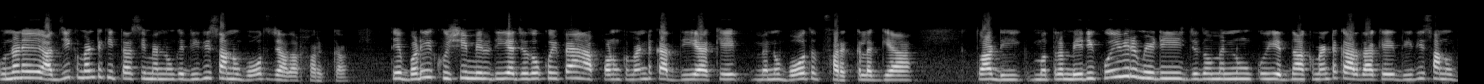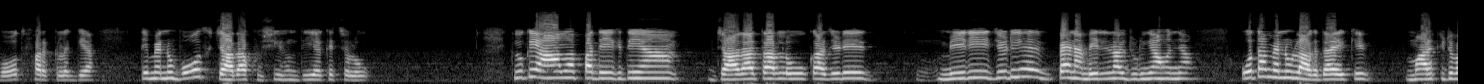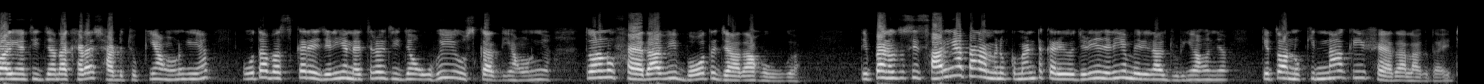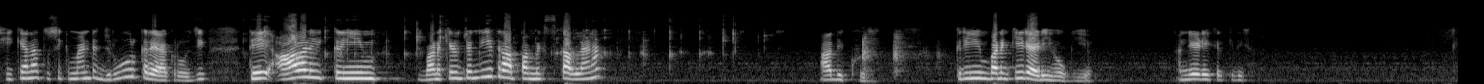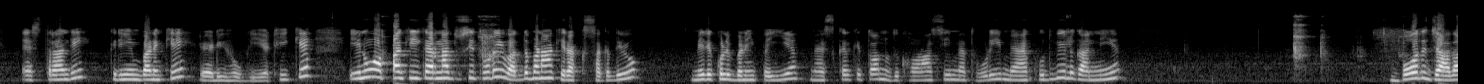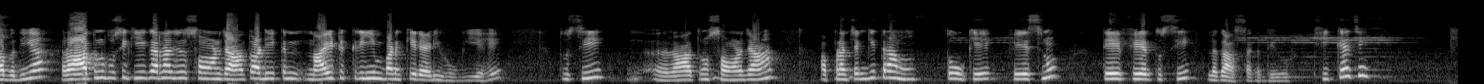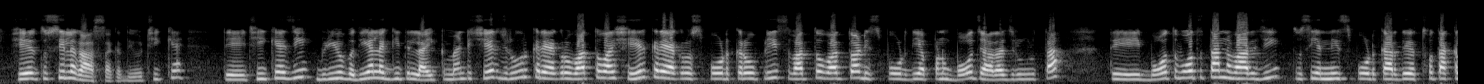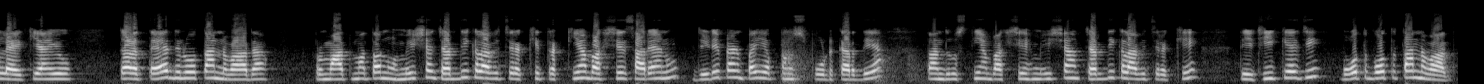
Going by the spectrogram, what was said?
ਉਹਨਾਂ ਨੇ ਅੱਜ ਹੀ ਕਮੈਂਟ ਕੀਤਾ ਸੀ ਮੈਨੂੰ ਕਿ ਦੀਦੀ ਸਾਨੂੰ ਬਹੁਤ ਜ਼ਿਆਦਾ ਫ਼ਰਕ ਆ। ਤੇ ਬੜੀ ਖੁਸ਼ੀ ਮਿਲਦੀ ਹੈ ਜਦੋਂ ਕੋਈ ਭੈਣ ਆਪਾਂ ਨੂੰ ਕਮੈਂਟ ਕਰਦੀ ਆ ਕਿ ਮੈਨੂੰ ਬਹੁਤ ਫ਼ਰਕ ਲੱਗਿਆ। ਤੁਹਾਡੀ ਮਤਲਬ ਮੇਰੀ ਕੋਈ ਵੀ ਰੈਮੇਡੀ ਜਦੋਂ ਮੈਨੂੰ ਕੋਈ ਇਦਾਂ ਕਮੈਂਟ ਕਰਦਾ ਕਿ ਦੀਦੀ ਸਾਨੂੰ ਬਹੁਤ ਫ਼ਰਕ ਲੱਗਿਆ ਤੇ ਮੈਨੂੰ ਬਹੁਤ ਜ਼ਿਆਦਾ ਖੁਸ਼ੀ ਹੁੰਦੀ ਹੈ ਕਿ ਚਲੋ, ਕਿਉਂਕਿ ਆਮ ਆਪਾਂ ਦੇਖਦੇ ਆ ਜ਼ਿਆਦਾਤਰ ਲੋਕ ਆ ਜਿਹੜੇ ਮੇਰੀ ਜਿਹੜੀਆਂ ਭੈਣਾਂ ਮੇਰੇ ਨਾਲ ਜੁੜੀਆਂ ਹੋਈਆਂ, ਉਹ ਤਾਂ ਮੈਨੂੰ ਲੱਗਦਾ ਹੈ ਕਿ ਮਾਰਕੀਟ ਵਾਲੀਆਂ ਚੀਜ਼ਾਂ ਦਾ ਖੜਾ ਛੱਡ ਚੁੱਕੀਆਂ ਹੋਣਗੀਆਂ, ਉਹ ਤਾਂ ਬਸ ਘਰੇ ਜਿਹੜੀਆਂ ਨੈਚੁਰਲ ਚੀਜ਼ਾਂ ਉਹੀ ਯੂਜ਼ ਕਰਦੀਆਂ ਹੋਣਗੀਆਂ ਤੇ ਉਹਨਾਂ ਨੂੰ ਫਾਇਦਾ ਵੀ ਬਹੁਤ ਜ਼ਿਆਦਾ ਹੋਊਗਾ। ਤੇ ਭੈਣੋ, ਤੁਸੀਂ ਸਾਰੀਆਂ ਭੈਣਾਂ ਮੈਨੂੰ ਕਮੈਂਟ ਕਰਿਓ ਜਿਹੜੀਆਂ ਜਿਹੜੀਆਂ ਮੇਰੇ ਨਾਲ ਜੁੜੀਆਂ ਹੋਈਆਂ ਕਿ ਤੁਹਾਨੂੰ ਕਿੰਨਾ ਕੀ ਫਾਇਦਾ ਲੱਗਦਾ ਹੈ ਠੀਕ ਹੈ ਨਾ? ਤੁਸੀਂ ਕਮੈਂਟ ਜ਼ਰੂਰ ਕਰਿਆ ਕਰੋ ਜੀ। ਤੇ ਆਹ ਵਾਲੀ ਕਰੀਮ ਬਣ ਕੇ ਨੂੰ ਚੰਗੀ ਤਰ੍ਹਾਂ ਆਪਾਂ ਮਿਕਸ ਕਰ ਲੈਣਾ। ਆਹ ਦੇਖੋ ਜੀ। ਕਰੀਮ ਬਣ ਕੇ ਰੈਡੀ ਹੋ ਗਈ ਹੈ ਨੇੜੇ ਕਰਕੇ ਦਿਖਾ। ਇਸ ਤਰ੍ਹਾਂ ਦੀ ਕਰੀਮ ਬਣ ਕੇ ਰੈਡੀ ਹੋ ਗਈ ਹੈ ਠੀਕ ਹੈ? ਇਹਨੂੰ ਆਪਾਂ ਕੀ ਕਰਨਾ, ਤੁਸੀਂ ਥੋੜੀ ਵੱਧ ਬਣਾ ਕੇ ਰੱਖ ਸਕਦੇ ਹੋ। ਮੇਰੇ ਕੋਲ ਬਣੀ ਪਈ ਆ ਮੈਂ ਇਸ ਕਰਕੇ ਤੁਹਾਨੂੰ ਦਿਖਾਉਣਾ ਸੀ। ਮੈਂ ਥੋੜੀ ਮੈਂ ਖੁਦ ਵੀ ਲਗਾਨੀ ਆ। ਬਹੁਤ ਜ਼ਿਆਦਾ ਵਧੀਆ। ਰਾਤ ਨੂੰ ਤੁਸੀਂ ਕੀ ਕਰਨਾ, ਜਦੋਂ ਸੌਣ ਜਾਣਾ, ਤੁਹਾਡੀ ਇੱਕ ਨਾਈਟ ਕਰੀਮ ਬਣ ਕੇ ਰੈਡੀ ਹੋ ਗਈ ਇਹ। ਤੁਸੀਂ ਰਾਤ ਨੂੰ ਸੌਣ ਜਾਣਾ, ਆਪਣਾ ਚੰਗੀ ਤਰ੍ਹਾਂ ਮੂੰਹ ਧੋ ਕੇ ਫੇਸ ਨੂੰ ਤੇ ਫਿਰ ਤੁਸੀਂ ਲਗਾ ਸਕਦੇ ਹੋ। ਠੀਕ ਹੈ ਜੀ? ਫਿਰ ਤੁਸੀਂ ਲਗਾ ਸਕਦੇ ਹੋ, ਠੀਕ ਹੈ? ਤੇ ਠੀਕ ਹੈ ਜੀ ਵੀਡੀਓ ਵਧੀਆ ਲੱਗੀ ਤੇ ਲਾਈਕ ਕਮੈਂਟ ਸ਼ੇਅਰ ਜਰੂਰ ਕਰਿਆ ਕਰੋ। ਵੱਧ ਤੋਂ ਵੱਧ ਸ਼ੇਅਰ ਕਰਿਆ ਕਰੋ ਸਪੋਰਟ ਕਰੋ। ਪਲੀਜ਼ ਵੱਧ ਤੋਂ ਵੱਧ ਤੁਹਾਡੀ ਸਪੋਰਟ ਦੀ ਆਪਾਂ ਨੂੰ ਬਹੁਤ ਜ਼ਿਆਦਾ ਜ਼ਰੂਰਤ ਆ। ਤੇ ਬਹੁਤ ਬਹੁਤ ਧੰਨਵਾਦ ਜੀ। ਤੁਸੀਂ ਇੰਨੀ ਸਪੋਰਟ ਕਰਦੇ ਹੋ, ਇੱਥੋਂ ਤੱਕ ਲੈ ਕੇ ਆਏ ਹੋ। ਤੁਹਾਡਾ ਤਹਿ ਦਿਲੋਂ ਧੰਨਵਾਦ ਆ। ਪ੍ਰਮਾਤਮਾ ਤੁਹਾਨੂੰ ਹਮੇਸ਼ਾ ਚੜ੍ਹਦੀ ਕਲਾ ਵਿੱਚ ਰੱਖੇ, ਤਰੱਕੀਆਂ ਬਖਸ਼ੇ ਸਾਰਿਆਂ ਨੂੰ। ਜਿਹੜੇ ਭੈਣ ਭਾਈ ਆਪਾਂ ਨੂੰ ਸਪੋਰਟ ਕਰਦੇ ਆ, ਤੰਦਰੁਸਤੀਆਂ ਬਖਸ਼ੇ, ਹਮੇਸ਼ਾ ਚੜ੍ਹਦੀ ਕਲਾ ਵਿੱਚ ਰੱਖੇ। ਤੇ ਠੀਕ ਹੈ ਜੀ ਬਹੁਤ ਬਹੁਤ ਧੰਨਵਾਦ।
